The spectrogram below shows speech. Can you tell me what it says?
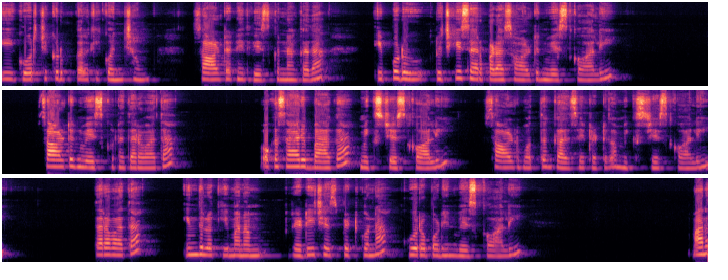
ఈ గోర్చిక్కుడు ముక్కలకి కొంచెం సాల్ట్ అనేది వేసుకున్నాం కదా ఇప్పుడు రుచికి సరిపడా సాల్ట్ని వేసుకోవాలి. సాల్ట్ని వేసుకున్న తర్వాత ఒకసారి బాగా మిక్స్ చేసుకోవాలి. సాల్ట్ మొత్తం కలిసేటట్టుగా మిక్స్ చేసుకోవాలి. తర్వాత ఇందులోకి మనం రెడీ చేసి పెట్టుకున్న కూర పొడిని వేసుకోవాలి. మన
